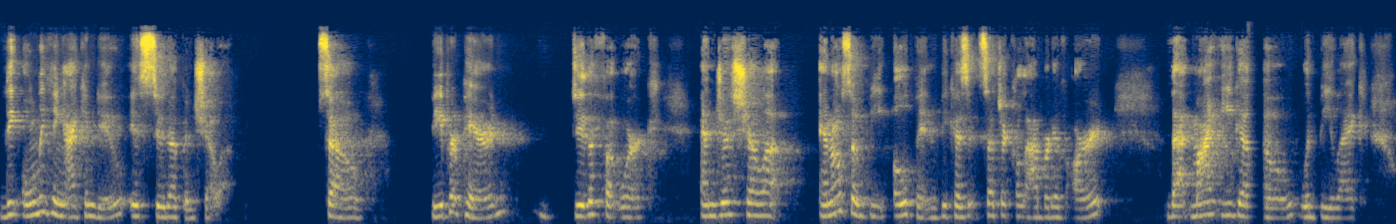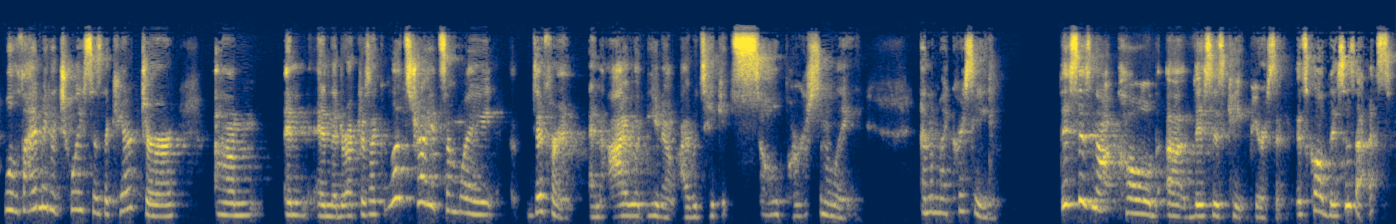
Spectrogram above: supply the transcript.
the only thing I can do is suit up and show up. So be prepared, do the footwork, and just show up. And also be open because it's such a collaborative art that my ego would be like, well, if I made a choice as the character, um, and and the director's like, let's try it some way different, and I would, you know, I would take it so personally, and I'm like, Chrissy, this is not called uh, "This is Kate Pearson. It's called "This Is Us,"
